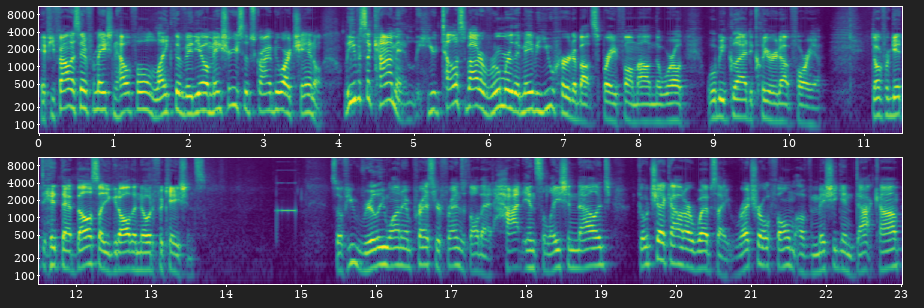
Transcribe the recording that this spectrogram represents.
If you found this information helpful, like the video, make sure you subscribe to our channel. Leave us a comment. Tell us about a rumor that maybe you heard about spray foam out in the world. We'll be glad to clear it up for you. Don't forget to hit that bell so you get all the notifications. So if you really want to impress your friends with all that hot insulation knowledge, go check out our website, retrofoamofmichigan.com.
